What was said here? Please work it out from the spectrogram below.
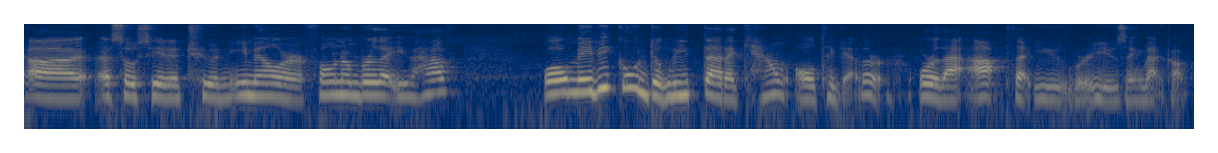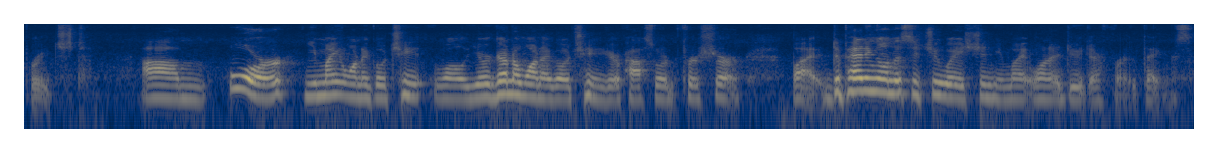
uh, associated to an email or a phone number that you have, well, maybe go delete that account altogether or that app that you were using that got breached. Um, or you might want to go change, well, you're going to want to go change your password for sure. But depending on the situation, you might want to do different things.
